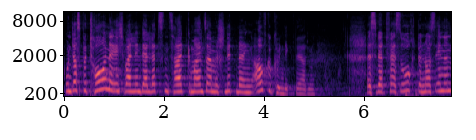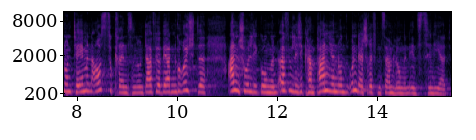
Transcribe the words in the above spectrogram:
Und das betone ich, weil in der letzten Zeit gemeinsame Schnittmengen aufgekündigt werden. Es wird versucht, Genossinnen und Themen auszugrenzen, und dafür werden Gerüchte, Anschuldigungen, öffentliche Kampagnen und Unterschriftensammlungen inszeniert.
